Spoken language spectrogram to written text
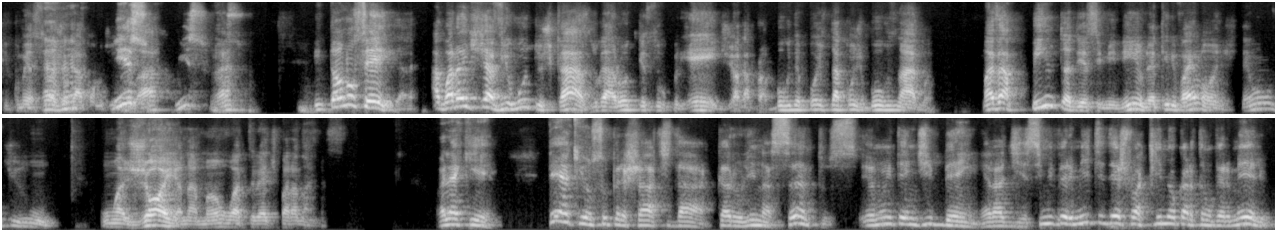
Que começou uhum. a jogar como titular. Isso, isso. Né? isso. Então, não sei. Agora, a gente já viu muitos casos do garoto que surpreende, joga para burro, depois dá com os burros na água. Mas a pinta desse menino é que ele vai longe. Tem um, um, uma joia na mão, o Atlético Paranaense. Olha aqui. Tem aqui um superchat da Carolina Santos. Eu não entendi bem. Ela disse: se me permite, deixo aqui meu cartão vermelho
